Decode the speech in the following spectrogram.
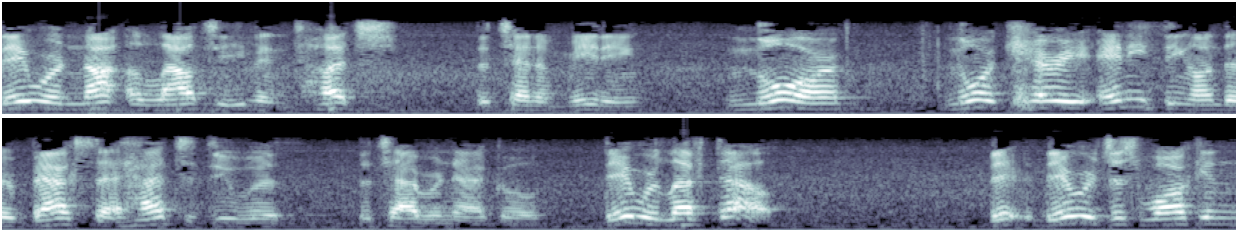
they were not allowed to even touch the tent of meeting, nor nor carry anything on their backs that had to do with the tabernacle. They were left out. They, they were just walking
